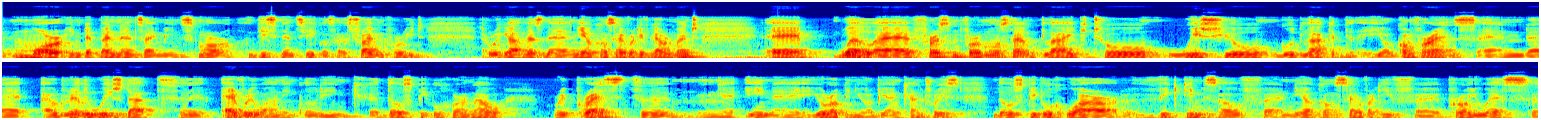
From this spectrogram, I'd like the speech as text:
more independence. I mean, more dissident circles are striving for it, regardless the neoconservative government. Uh, well, uh, first and foremost, I would like to wish you good luck at the, your conference, and uh, I would really wish that uh, everyone, including uh, those people who are now repressed uh, in Europe, in European countries, those people who are victims of neoconservative pro-US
